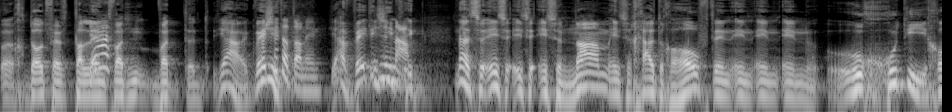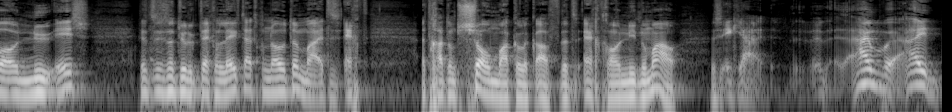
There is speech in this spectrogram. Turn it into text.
eh, gedoodverfde talent. Ja. Wat, wat, eh, ja, ik weet Waar niet. zit dat dan in? Ja, weet ik In niet. naam? Ik, nou, in, zijn- in, zijn- in zijn naam, in zijn guitige hoofd, in, in, in, in hoe goed hij gewoon nu is. Het is natuurlijk tegen leeftijdgenoten, maar het is echt... Het gaat hem zo makkelijk af. Dat is echt gewoon niet normaal. Dus ik, ja... Hij, hij,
